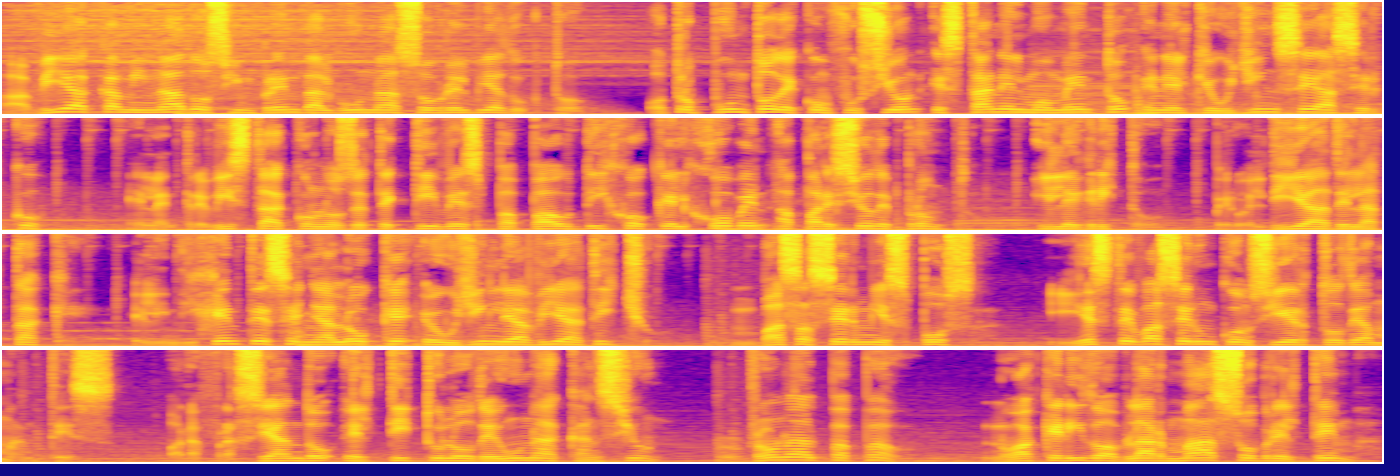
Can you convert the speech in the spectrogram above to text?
había caminado sin prenda alguna sobre el viaducto. Otro punto de confusión está en el momento en el que Eugene se acercó. En la entrevista con los detectives, Papau dijo que el joven apareció de pronto y le gritó, pero el día del ataque, el indigente señaló que Eugene le había dicho, vas a ser mi esposa y este va a ser un concierto de amantes, parafraseando el título de una canción. Ronald Papau no ha querido hablar más sobre el tema.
